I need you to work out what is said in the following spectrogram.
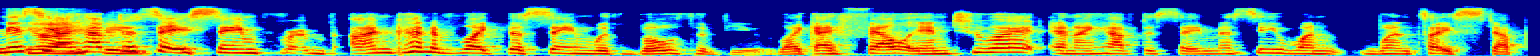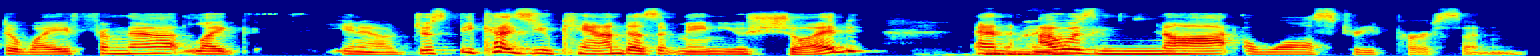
Missy, you know, I, I, have think... to say, same. For, I'm kind of like the same with both of you. Like I fell into it, and I have to say, Missy, when once I stepped away from that, like you know, just because you can doesn't mean you should. And right. I was not a Wall Street person.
